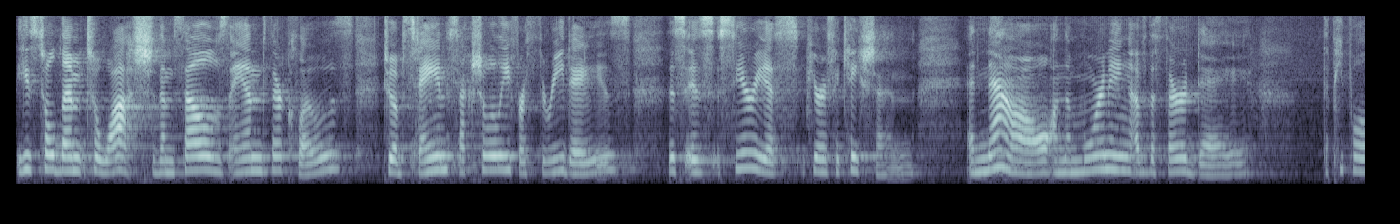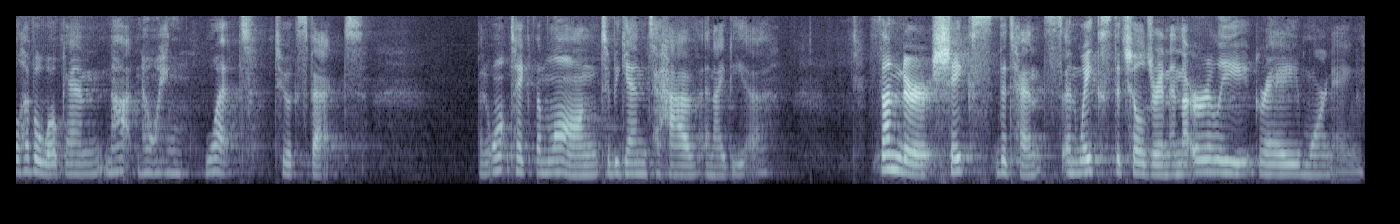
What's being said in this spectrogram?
He's told them to wash themselves and their clothes, to abstain sexually for three days. This is serious purification. And now, on the morning of the third day, the people have awoken not knowing what to expect. But it won't take them long to begin to have an idea. Thunder shakes the tents and wakes the children in the early gray morning,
